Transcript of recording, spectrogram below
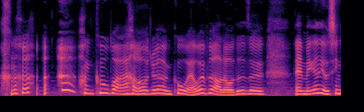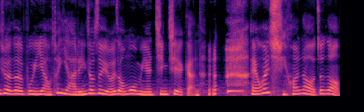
很酷吧？我觉得很酷哎，我也不晓得，我对这个哎，每个人有兴趣的真的不一样。我对哑铃就是有一种莫名的亲切感，哎，我很喜欢那种就这种，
